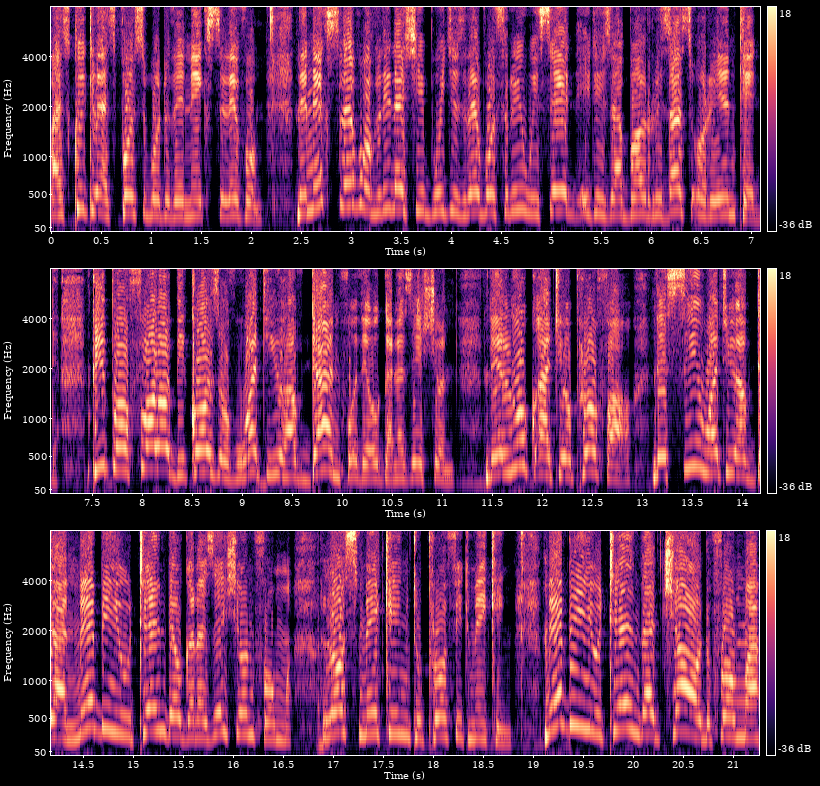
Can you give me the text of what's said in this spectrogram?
as quickly as possible to the next level. The next level of leadership, which is level three, we said it is about results oriented. People follow because of what you have done for the organization. They look at your profile. They see what you have done. Maybe you turn the organization from loss making to profit making. Maybe you turn that child from uh,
